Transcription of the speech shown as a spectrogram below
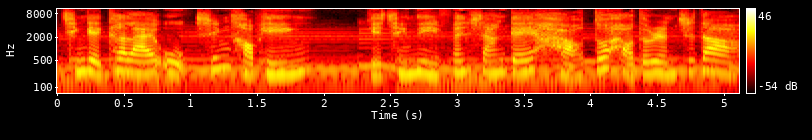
请给克莱五星好评，也请你分享给好多好多人知道。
